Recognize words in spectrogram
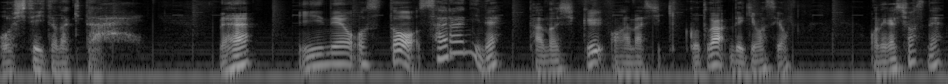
押していただきたい。ね。いいねを押すと、さらにね、楽しくお話聞くことができますよ。お願いしますね。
